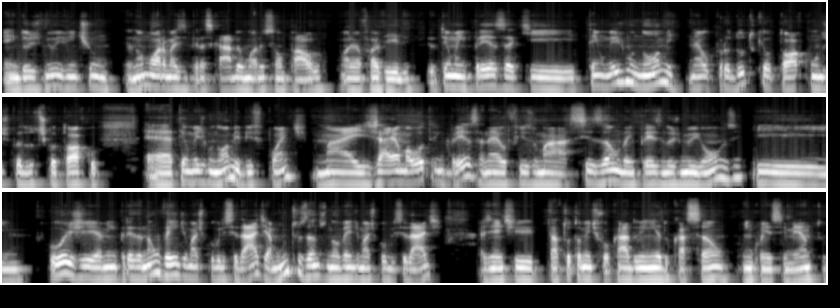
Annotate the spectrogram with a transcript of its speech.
em 2021, eu não moro mais em Piracicaba, eu moro em São Paulo, moro em Alphaville. Eu tenho uma empresa que tem o mesmo nome, né? O produto que eu toco, um dos produtos que eu toco é, tem o mesmo nome, Beef Point, mas já é uma outra empresa, né? Eu fiz uma cisão da empresa em 2011 e Hoje a minha empresa não vende mais publicidade, há muitos anos não vende mais publicidade. A gente está totalmente focado em educação, em conhecimento,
